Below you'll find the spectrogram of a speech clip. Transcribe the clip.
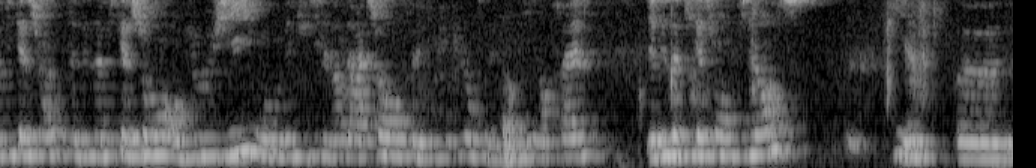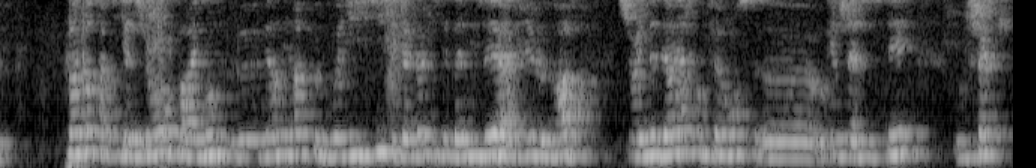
applications. Il y a des applications en biologie où on étudie les interactions entre les molécules, entre les protéines, entre elles. Il y a des applications en finance. Il y a euh, plein d'autres applications. Par exemple, le dernier graphe que vous voyez ici, c'est quelqu'un qui s'est amusé à créer le graphe sur une des dernières conférences euh, auxquelles j'ai assisté, où chaque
